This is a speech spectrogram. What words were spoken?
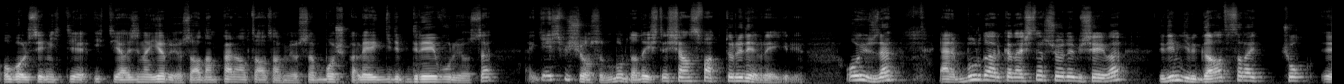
o gol senin ihtiya- ihtiyacına yarıyorsa adam penaltı atamıyorsa boş kaleye gidip direğe vuruyorsa e, geçmiş olsun. Burada da işte şans faktörü devreye giriyor. O yüzden yani burada arkadaşlar şöyle bir şey var. Dediğim gibi Galatasaray çok e,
